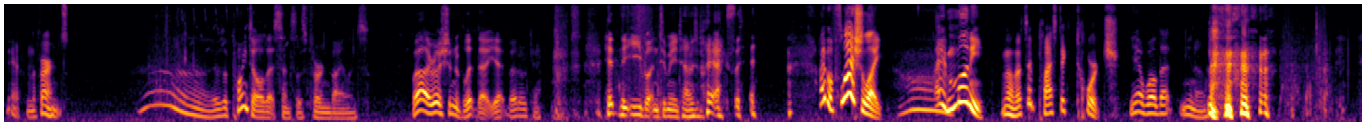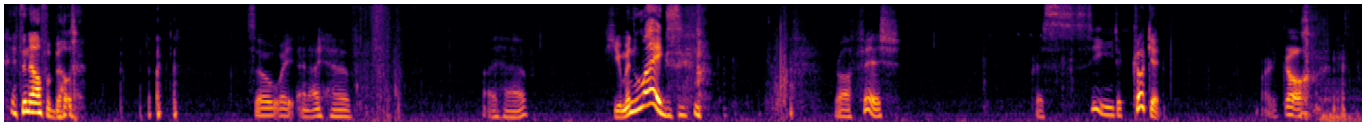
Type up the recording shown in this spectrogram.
Yeah, from the ferns. Ah, there was a point to all that senseless fern violence. Well, I really shouldn't have lit that yet, but okay. Hitting the E button too many times by accident. I have a flashlight. I have money. No, that's a plastic torch. Yeah, well, that you know, it's an alpha build. so wait, and I have, I have, human legs. Raw fish. Press C to cook it. Where'd it go?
